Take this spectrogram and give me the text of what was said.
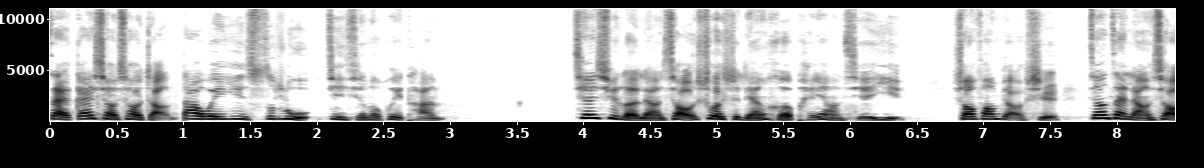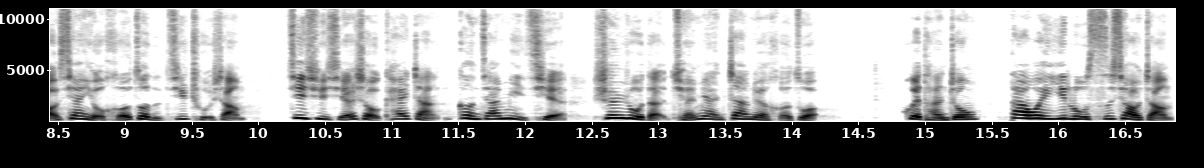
在该校校长大卫·易斯路进行了会谈，签署了两校硕士联合培养协议。双方表示，将在两校现有合作的基础上，继续携手开展更加密切、深入的全面战略合作。会谈中，大卫·易路斯校长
